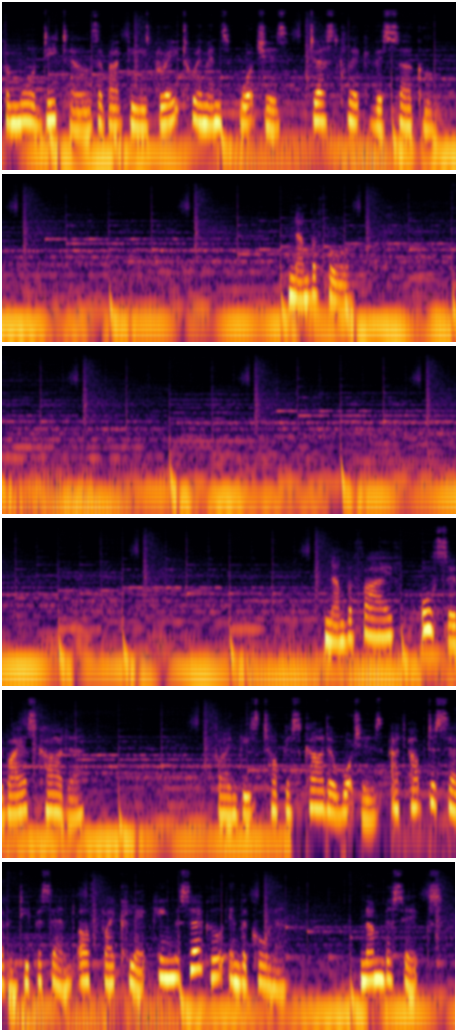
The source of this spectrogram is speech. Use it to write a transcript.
For more details about these great women's watches, just click this circle. Number 4 Number 5, also by Escada. Find these top Escada watches at up to 70% off by clicking the circle in the corner. Number 6.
